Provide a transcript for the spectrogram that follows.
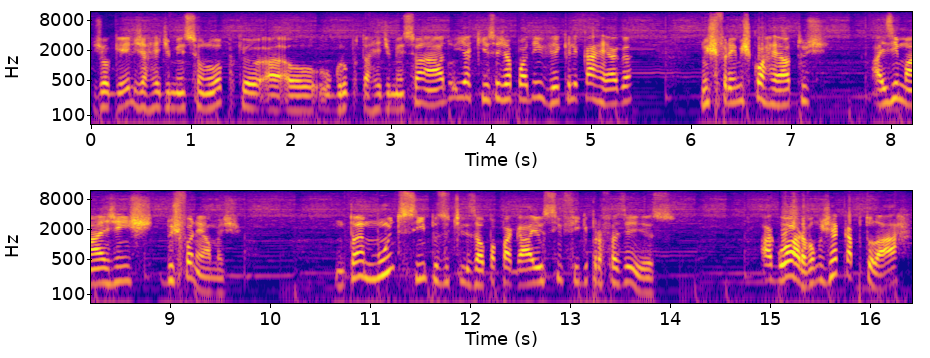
Joguei, ele já redimensionou, porque o, a, o, o grupo está redimensionado. E aqui vocês já podem ver que ele carrega nos frames corretos as imagens dos fonemas. Então é muito simples utilizar o papagaio e o Synfig para fazer isso. Agora vamos recapitular,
